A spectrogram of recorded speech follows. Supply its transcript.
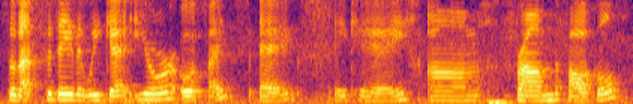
So that's the day that we get your oocytes eggs aka um, from the follicles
